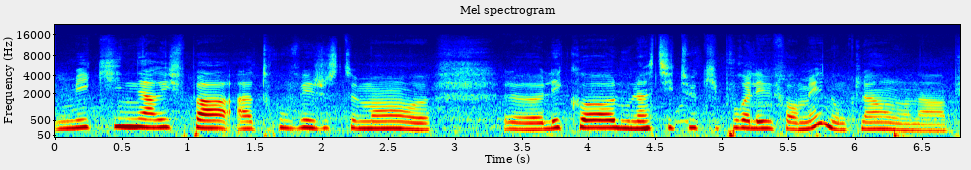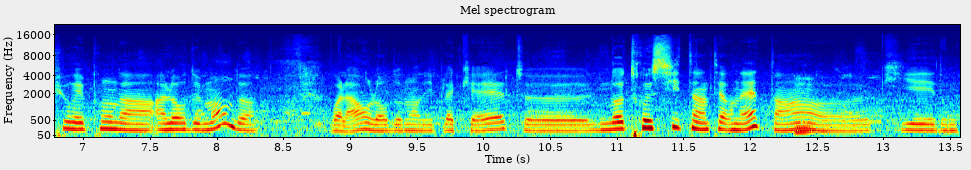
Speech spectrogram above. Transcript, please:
mais qui n'arrivent pas à trouver justement euh, euh, l'école ou l'institut qui pourrait les former. Donc là, on a pu répondre à, leurs demandes. Voilà, on leur demande des plaquettes. Euh, notre site internet, hein, mm. euh, qui est donc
